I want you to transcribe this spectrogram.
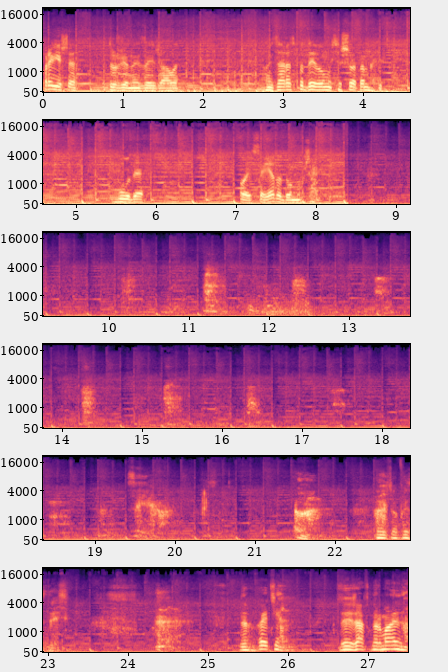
правіше з дружиною заїжджали. Ось зараз подивимося, що там буде. Ой, все, я додому вже. просто пиздець. На петі заїжджав нормально,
